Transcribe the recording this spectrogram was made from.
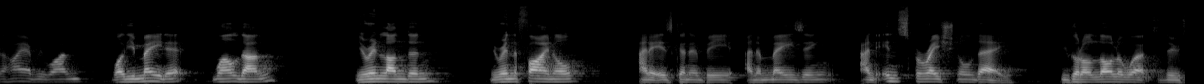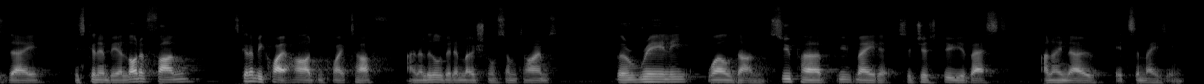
So, hi everyone. Well, you made it. Well done. You're in London, you're in the final, and it is going to be an amazing and inspirational day. You've got a lot of work to do today. It's going to be a lot of fun. It's going to be quite hard and quite tough and a little bit emotional sometimes, but really well done. Superb. You've made it. So just do your best. And I know it's amazing.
